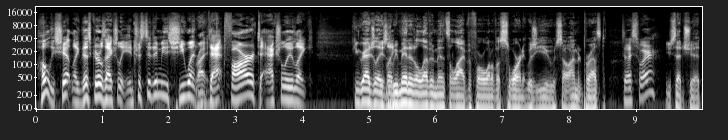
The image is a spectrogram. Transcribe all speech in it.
holy shit! Like this girl's actually interested in me. She went Right. that far to actually like. Congratulations, Like- we made it 11 minutes alive before one of us swore, and it was you. So I'm impressed. Did I swear? You said shit.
